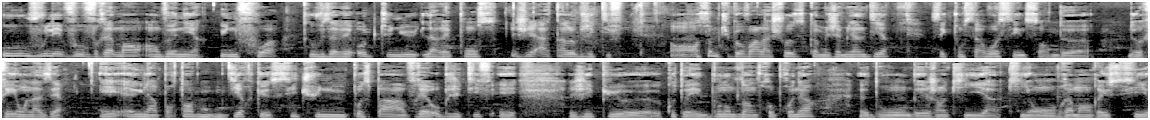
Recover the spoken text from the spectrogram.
Où voulez-vous vraiment en venir? Une fois que vous avez obtenu la réponse, j'ai atteint l'objectif. En, somme, tu peux voir la chose comme j'aime bien le dire, c'est que ton cerveau, c'est une sorte de, de rayon laser. Et euh, il est important de dire que si tu ne poses pas un vrai objectif, et j'ai pu euh, côtoyer bon nombre d'entrepreneurs, euh, dont des gens qui, qui ont vraiment réussi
